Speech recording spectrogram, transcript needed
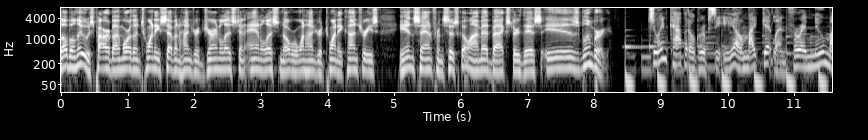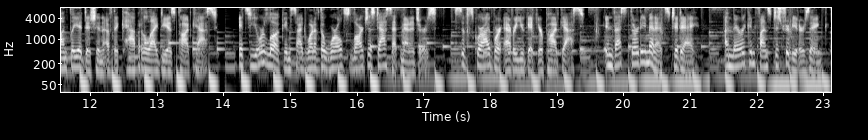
Global News, powered by more than 2,700 journalists and analysts in over 120 countries. In San Francisco, I'm Ed Baxter. This is Bloomberg. Join Capital Group CEO Mike Gitlin for a new monthly edition of the Capital Ideas Podcast. It's your look inside one of the world's largest asset managers. Subscribe wherever you get your podcasts. Invest 30 minutes today. American Funds Distributors, Inc.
